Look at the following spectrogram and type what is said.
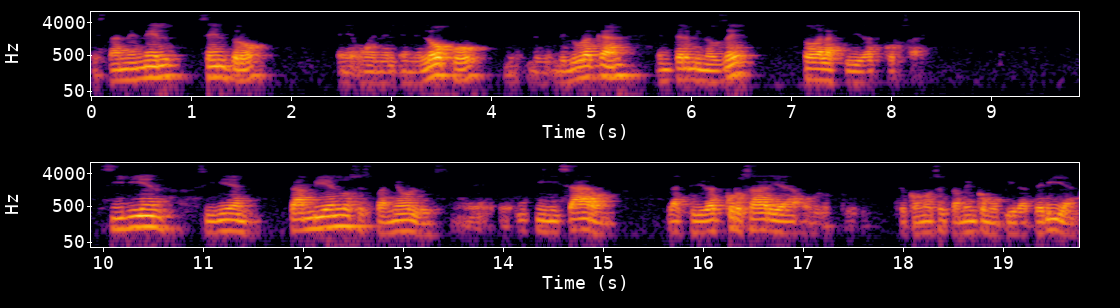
están en el centro eh, o en el, en el ojo del huracán en términos de toda la actividad corsaria. Si bien, si bien también los españoles eh, utilizaron la actividad corsaria o lo que se conoce también como piratería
